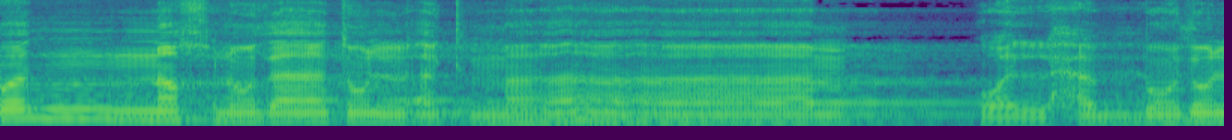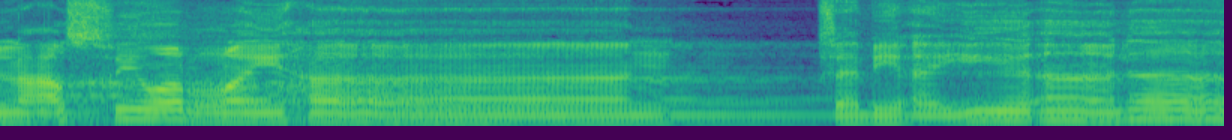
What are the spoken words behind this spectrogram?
والنخل ذات الأكمام والحب ذو العصف والريحان فبأي آلاء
